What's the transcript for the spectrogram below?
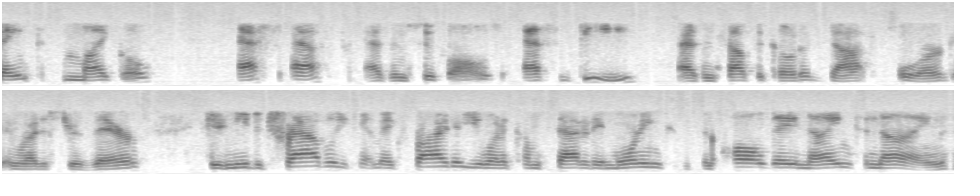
Saint Michael SF, as in Sioux Falls, SD, as in South Dakota dot org, and register there. If you need to travel, you can't make Friday. You want to come Saturday morning because it's an all day nine to nine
